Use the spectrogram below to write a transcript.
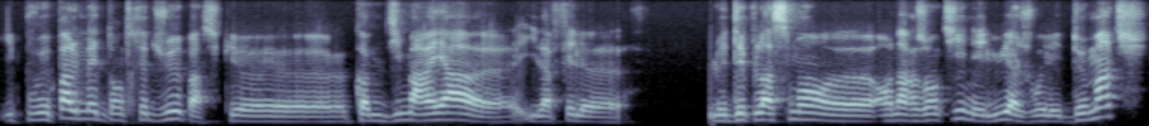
il ne pouvait pas le mettre d'entrée de jeu parce que, comme dit Maria, euh, il a fait le, déplacement euh, en Argentine et lui a joué les deux matchs.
